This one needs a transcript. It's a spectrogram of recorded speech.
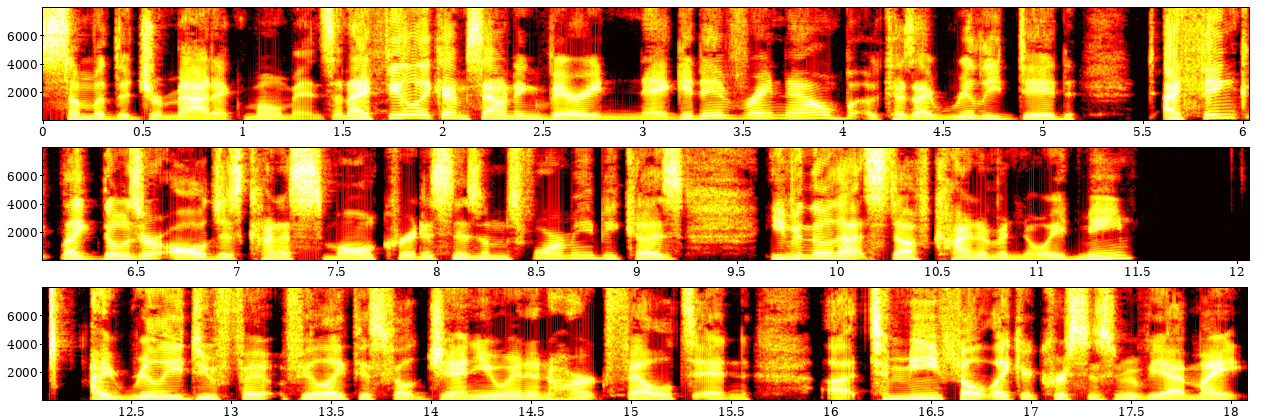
some of the dramatic moments. And I feel like I'm sounding very negative right now, but because I really did, I think like those are all just kind of small criticisms for me because even though that stuff kind of annoyed me, I really do fe- feel like this felt genuine and heartfelt, and uh, to me felt like a Christmas movie I might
